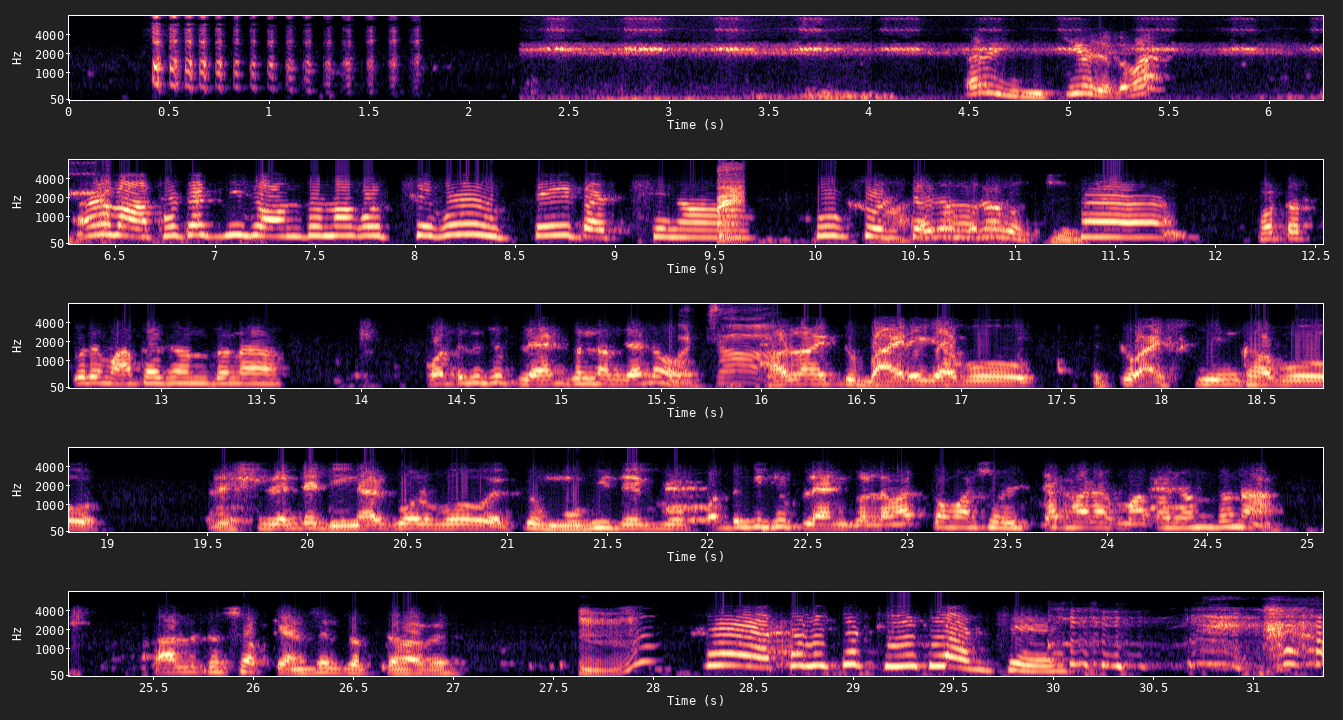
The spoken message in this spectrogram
কি হয়েছে তোমার? আমার মাথাটা কি যন্ত্রণা করছে গো উঠতেই পারছি না। খুব শরীরটা যন্ত্রণা করছে? হ্যাঁ। হঠাৎ করে মাথা যন্ত্রণা। কত কিছু প্ল্যান করলাম জানো? আচ্ছা। ভাবলাম একটু বাইরে যাব একটু আইসক্রিম খাব রেস্টুরেন্টে ডিনার করব একটু মুভি দেখব কত কিছু প্ল্যান করলাম। আর তোমার শরীরটা খারাপ মাথা যন্ত্রণা? তাহলে তো সব ক্যান্সেল করতে হবে। হ্যাঁ এখন একটু ঠিক লাগছে।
